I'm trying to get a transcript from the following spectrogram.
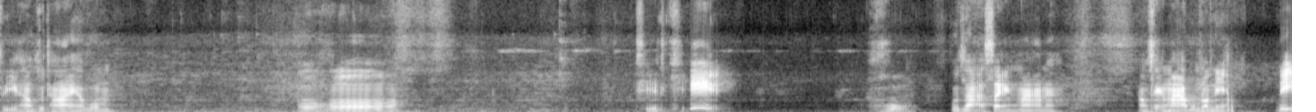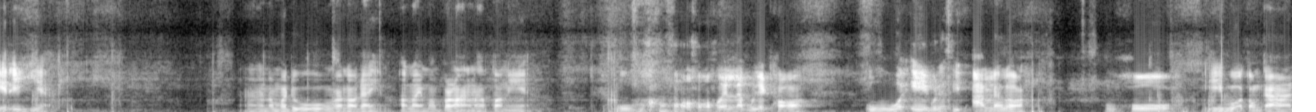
สี่ครั้งสุดท้ายครับผม โอ้โหเช็ดเคโอ้โหอุตส่าห์แสงมานะ เอาแสงมาครับผมรอบนี้ เดทไอเฮีย เรามาดูว่าเราได้อะไรมาบ้างนะครับ ตอนนี้ โอ้โหเห็นแล้วกูอยากท้อโอ้โหเอกูได้สิบอันแล้วเหรอ โอ้โหเอบวกต้องการ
